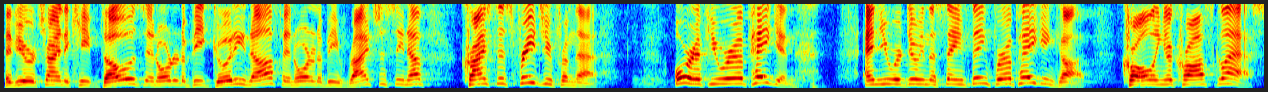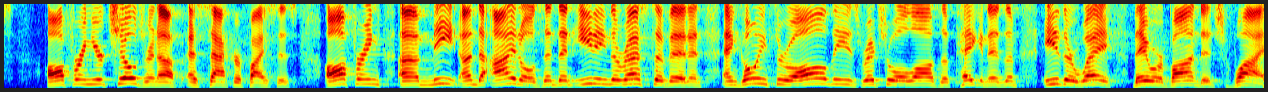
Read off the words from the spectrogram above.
if you were trying to keep those in order to be good enough, in order to be righteous enough, Christ has freed you from that. Or if you were a pagan and you were doing the same thing for a pagan God, crawling across glass, offering your children up as sacrifices, offering uh, meat unto idols, and then eating the rest of it, and, and going through all these ritual laws of paganism, either way, they were bondage. Why?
